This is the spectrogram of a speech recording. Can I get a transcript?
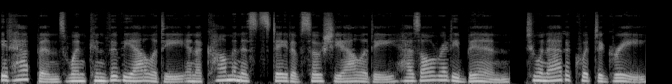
It happens when conviviality in a commonist state of sociality has already been, to an adequate degree,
